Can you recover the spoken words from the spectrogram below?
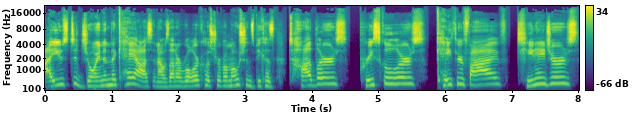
I used to join in the chaos and I was on a roller coaster of emotions because toddlers, preschoolers, K through five, teenagers,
